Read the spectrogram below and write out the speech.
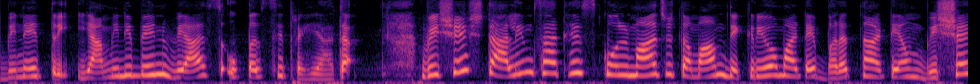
અભિનેત્રી યામિનીબેન વ્યાસ ઉપસ્થિત રહ્યા હતા. વિશેષ તાલીમ સાથે સ્કૂલમાં જ તમામ દીકરીઓ માટે ભરતનાટ્યમ વિષય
